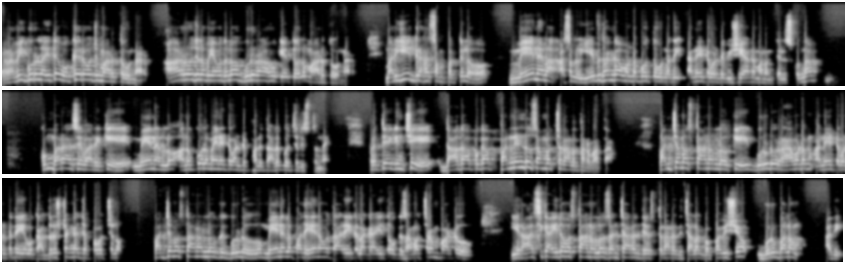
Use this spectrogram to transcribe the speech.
రవి గురులు అయితే ఒకే రోజు మారుతూ ఉన్నారు. ఆరు రోజుల వ్యవధిలో గురు రాహు కేతువులు మారుతూ ఉన్నారు. మరి ఈ గ్రహ సంపత్తిలో మే నెల అసలు ఏ విధంగా ఉండబోతూ ఉన్నది అనేటువంటి విషయాన్ని మనం తెలుసుకుందాం. కుంభరాశి వారికి మే నెలలో అనుకూలమైనటువంటి ఫలితాలు గోచరిస్తున్నాయి. ప్రత్యేకించి దాదాపుగా పన్నెండు సంవత్సరాల తర్వాత పంచమ స్థానంలోకి గురుడు రావడం అనేటువంటిది ఒక అదృష్టంగా చెప్పవచ్చును. పంచమ స్థానంలోకి గురుడు మే నెల పదిహేనవ తారీఖులాగా అయితే ఒక సంవత్సరం పాటు ఈ రాశికి ఐదవ స్థానంలో సంచారం చేస్తున్నారు. అది చాలా గొప్ప విషయం. గురు బలం అది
